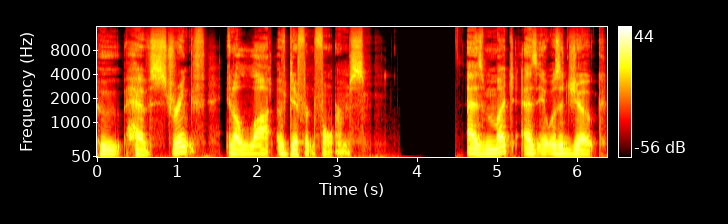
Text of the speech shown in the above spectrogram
who have strength in a lot of different forms. As much as it was a joke,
